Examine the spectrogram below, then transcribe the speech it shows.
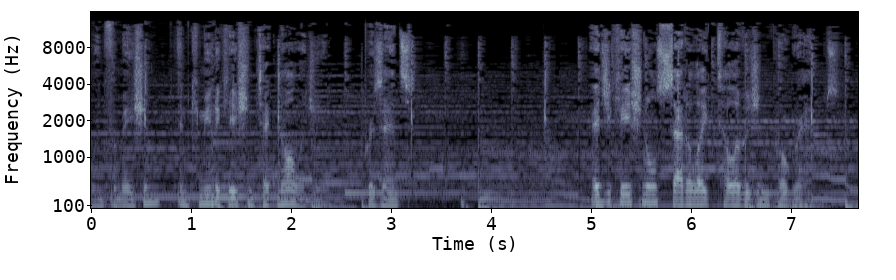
Information and Communication Technology presents Educational Satellite Television Programs.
